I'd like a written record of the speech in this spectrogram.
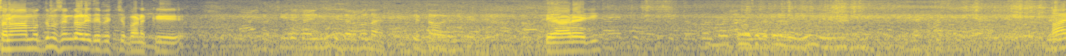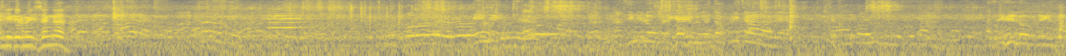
ਸਨਾਮ ਉਦਮ ਸਿੰਘ ਵਾਲੇ ਦੇ ਵਿੱਚ ਬਣ ਕੇ ਬੱਚੀ ਦੇ ਟਾਈਮ ਇੰਟਰਵਲ ਹੈ ਕਿਤਾ ਹੋਇਆ ਤਿਆਰ ਹੈ ਜੀ। ਹਾਂਜੀ ਗੁਰਮੀਤ ਸਿੰਘ। ਅਸੀਂ ਵੀ ਰੋਕ ਲਿਆ ਇਹਨੂੰ ਇਹ ਤਾਂ ਆਪਣੀ ਜਾਨ ਆ ਰਿਹਾ। ਅਸੀਂ ਵੀ ਰੋਕ ਲਿਆ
